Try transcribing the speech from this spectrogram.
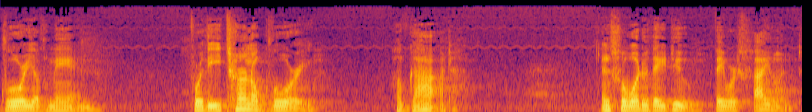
glory of man for the eternal glory of God. And so what do they do? They were silent.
